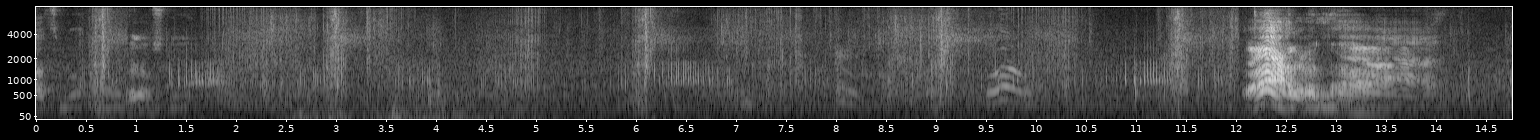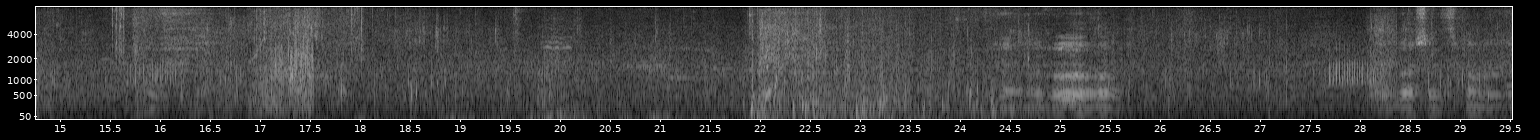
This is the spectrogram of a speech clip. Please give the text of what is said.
lazım bu. Görüyor musun? Russians from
